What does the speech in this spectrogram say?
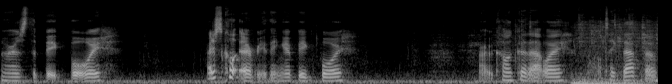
Where's the big boy? I just call everything a big boy. Alright, we can't go that way. I'll take that though.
